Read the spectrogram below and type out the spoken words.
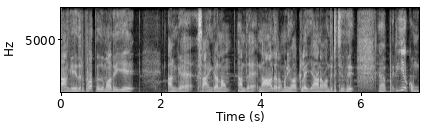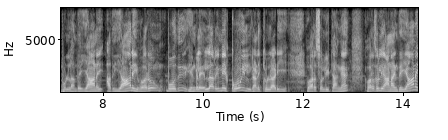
நாங்கள் எதிர்பார்த்தது மாதிரியே அங்கே சாயங்காலம் அந்த நாலரை மணி வாக்கில் யானை வந்துடுச்சுது. பெரிய கொம்புள்ள அந்த யானை அது யானை வரும்போது எங்களை எல்லாரையுமே கோயில் நடைக்குள்ளாடி வர சொல்லிட்டாங்க. வர சொல்லி ஆனால் இந்த யானை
